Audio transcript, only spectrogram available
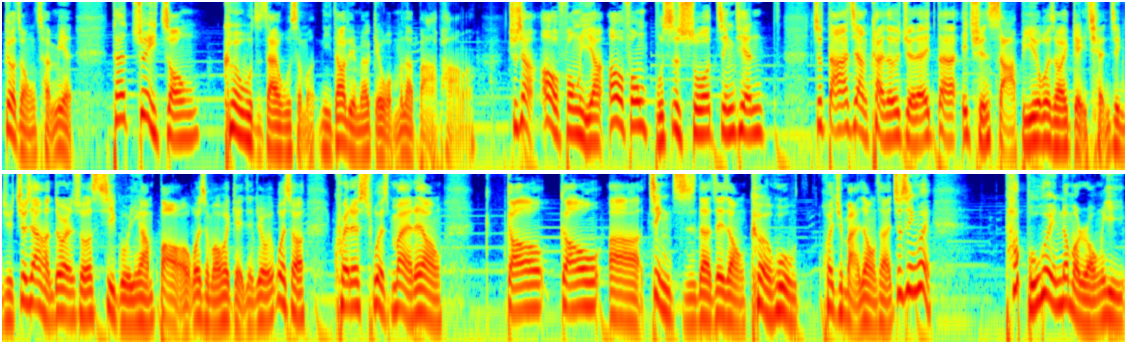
各种层面，但最终客户只在乎什么？你到底有没有给我们的八趴吗？就像澳丰一样，澳丰不是说今天就大家这样看都觉得，哎，大家一群傻逼为什么会给钱进去？就像很多人说，矽谷银行爆了为什么会给钱？就为什么 Credit Suisse 卖那种高高啊净值的这种客户会去买这种产品？就是因为。他不会那么容易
